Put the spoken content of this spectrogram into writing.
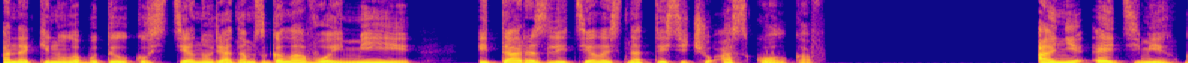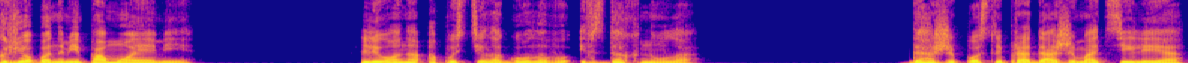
Она кинула бутылку в стену рядом с головой Мии и та разлетелась на тысячу осколков. «А не этими грёбаными помоями!» Леона опустила голову и вздохнула. «Даже после продажи Матилия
